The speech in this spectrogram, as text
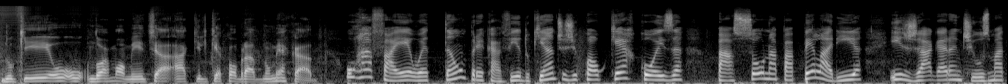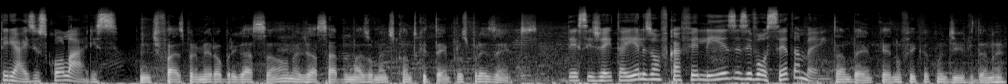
do que o, normalmente aquilo que é cobrado no mercado. O Rafael é tão precavido que antes de qualquer coisa passou na papelaria e já garantiu os materiais escolares. A gente faz a primeira obrigação, né, já sabe mais ou menos quanto que tem para os presentes. Desse jeito aí eles vão ficar felizes e você também. Também, porque não fica com dívida, né?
